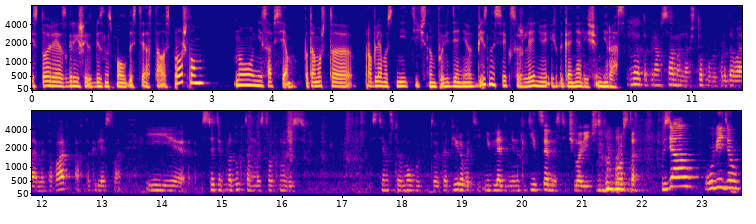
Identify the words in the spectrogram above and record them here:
История с Гришей из бизнес-молодости осталась в прошлом. Ну, не совсем, потому что проблемы с неэтичным поведением в бизнесе, к сожалению, их догоняли еще не раз. Ну, это прям самый наш топовый продаваемый товар — автокресло. И с этим продуктом мы столкнулись тем, что могут копировать, не глядя ни на какие ценности человеческие. Просто взял, увидел,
